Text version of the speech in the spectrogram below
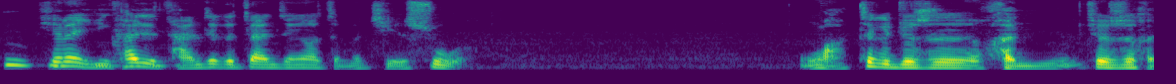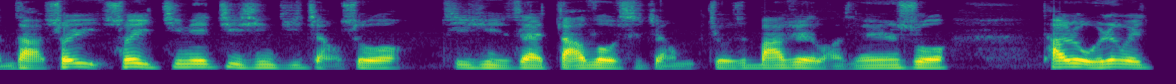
嗯，现在已经开始谈这个战争要怎么结束了。哇，这个就是很就是很大，所以所以今天季星吉讲说，季辛吉在 Davos 讲，九十八岁的老先生说，他说我认为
